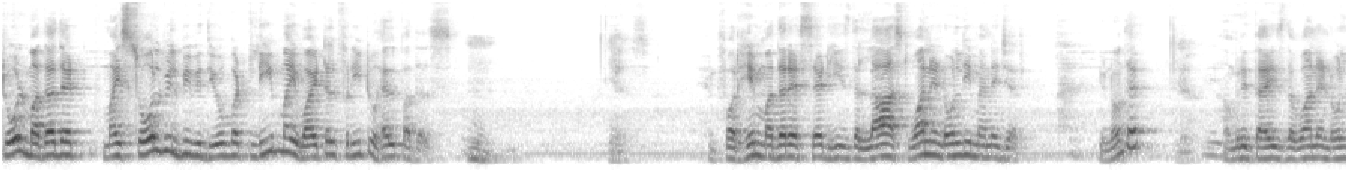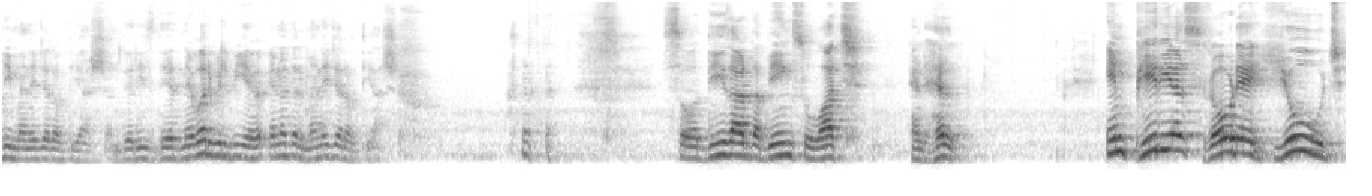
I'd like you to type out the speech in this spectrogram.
told mother that my soul will be with you, but leave my vital free to help others. Yes. And for him, mother had said he is the last, one and only manager. You know that? Yeah. Amrita is the one and only manager of the ashram. There is, there never will be a, another manager of the ashram. so these are the beings who watch and help. Imperious rode a huge,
